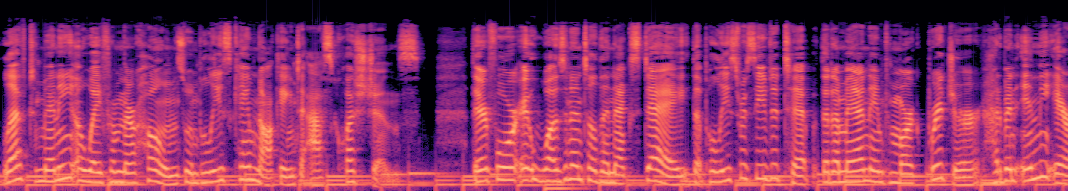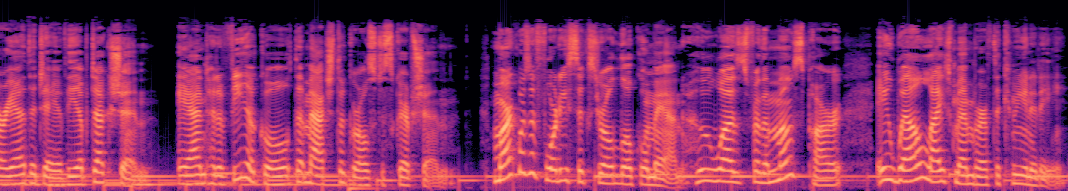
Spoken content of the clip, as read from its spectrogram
left many away from their homes when police came knocking to ask questions. Therefore, it wasn't until the next day that police received a tip that a man named Mark Bridger had been in the area the day of the abduction and had a vehicle that matched the girl's description. Mark was a 46 year old local man who was, for the most part, a well liked member of the community.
